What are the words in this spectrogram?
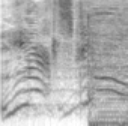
Let's go!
